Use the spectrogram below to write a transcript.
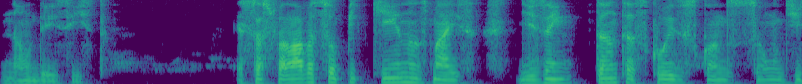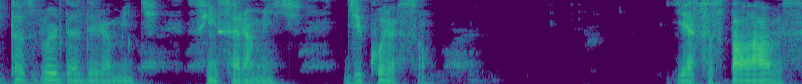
Não desista. Essas palavras são pequenas, mas dizem tantas coisas quando são ditas verdadeiramente, sinceramente, de coração. E essas palavras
